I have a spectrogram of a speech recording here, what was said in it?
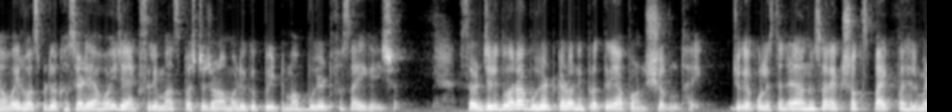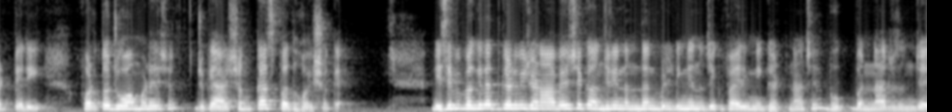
મેવાઈર હોસ્પિટલ ખસેડ્યા હોય, જ્યાં એક્સરેમાં સ્પષ્ટ જાણવા મળ્યું કે પીઠમાં બુલેટ ફસાઈ ગઈ છે. સર્જરી દ્વારા બુલેટ કાઢવાની પ્રક્રિયા પણ શરૂ થઈ. જોકે પોલીસના જણાવ્યા અનુસાર એક શખ્સ બાઇક પર હેલ્મેટ પહેરી ફરતો જોવા મળે છે, જોકે આ શંકાસ્પદ હોઈ શકે. ડીસીપી ભગીરથ ગઢવી જણાવે છે કે અંજની નંદન બિલ્ડિંગની નજીક ફાયરિંગની ઘટના છે. ભૂખ બનનાર સંજય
